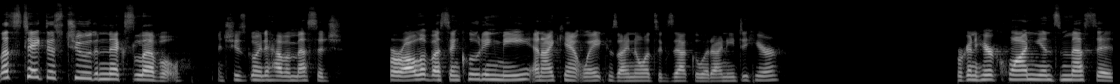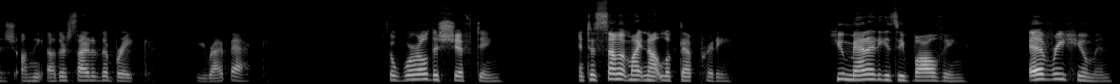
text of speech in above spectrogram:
let's take this to the next level. And she's going to have a message for all of us, including me, and I can't wait because I know it's exactly what I need to hear. We're going to hear Kuan Yin's message on the other side of the break. Be right back. The world is shifting, and to some it might not look that pretty. Humanity is evolving. Every human,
